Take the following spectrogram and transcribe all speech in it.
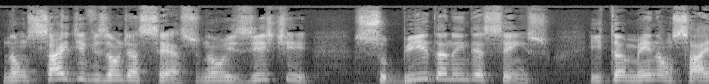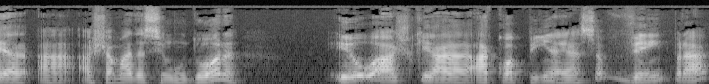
Não sai divisão de acesso, não existe subida nem descenso, e também não sai a, a, a chamada segundona, eu acho que a, a copinha essa vem para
